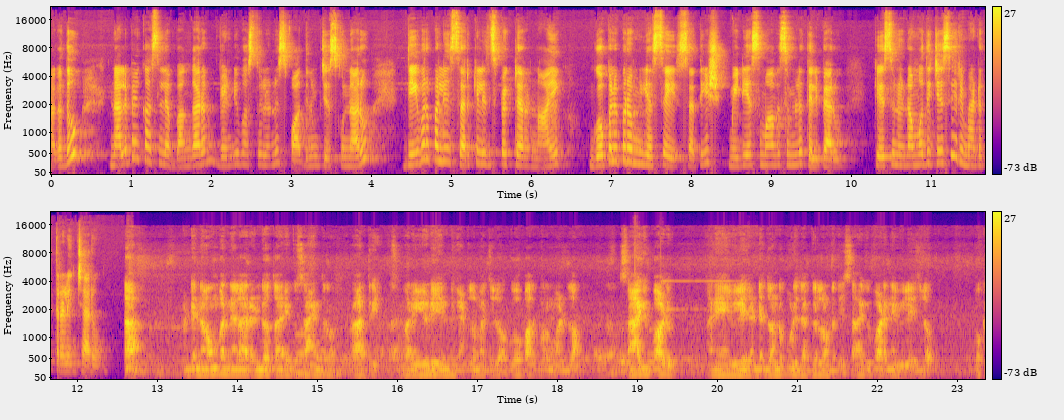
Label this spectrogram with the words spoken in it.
నగదు నలభై కాసుల బంగారం వెండి వస్తువులను స్వాధీనం చేసుకున్నారు. Devarapalli circle inspector Nayak Gopalapuram SI Satish media సమావేశంలో తెలిపారు. కేసును నమోదు చేసి రిమాండ్కు తరలించారు. అంటే నవంబర్ నెల రెండో తారీఖు సాయంత్రం రాత్రి సుమారు ఏడు ఎనిమిది గంటల మధ్యలో గోపాల్పురం మండలం సాగిపాడు అనే విలేజ్ అంటే దొండపూడి దగ్గరలో ఉంటుంది. సాగిపాడు అనే విలేజ్లో ఒక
